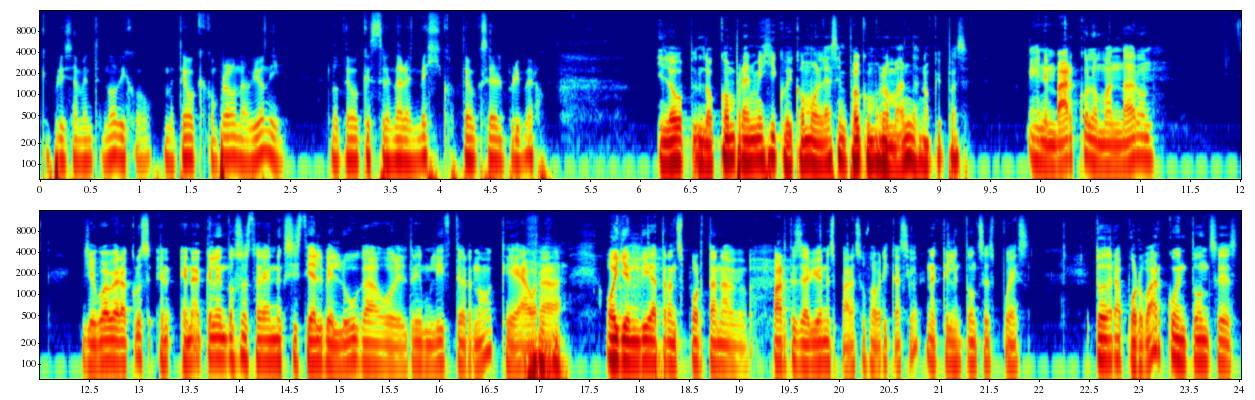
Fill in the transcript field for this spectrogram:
que, precisamente, ¿no? Dijo, me tengo que comprar un avión y lo tengo que estrenar en México, tengo que ser el primero. Y luego lo compra en México y cómo le hacen, cómo lo mandan, ¿no? ¿Qué pasa? En embarco lo mandaron. Llegó a Veracruz. En, en, aquel entonces todavía no existía el Beluga o el Dreamlifter, ¿no? Que ahora, hoy en día transportan a partes de aviones para su fabricación. En aquel entonces, pues, todo era por barco, entonces,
